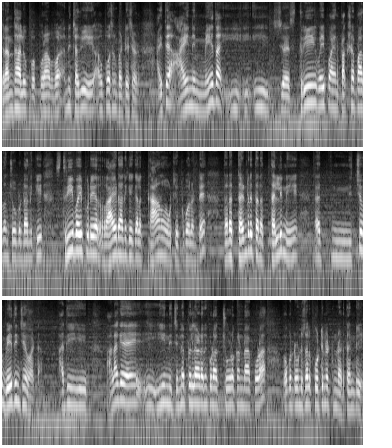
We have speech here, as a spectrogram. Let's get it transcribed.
గ్రంథాలు పురా అన్ని చదివి అవపోసన పట్టేశాడు. అయితే ఆయన మీద ఈ ఈ- స్త్రీ వైపు ఆయన పక్షపాతం చూపడానికి స్త్రీ వైపునే రాయడానికి గల కారణం ఒకటి చెప్పుకోవాలంటే తన తండ్రి తన తల్లిని నిత్యం వేధించేవాట. అది అలాగే ఈ- ఈయన్ని చిన్నపిల్లాడని కూడా చూడకుండా కూడా ఒకటి రెండు సార్లు కొట్టినట్టున్నాడు తండ్రి.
